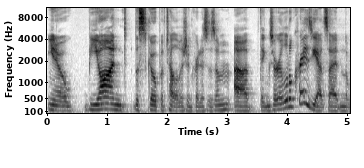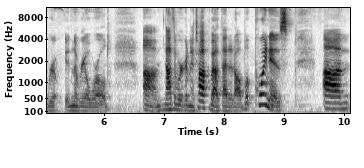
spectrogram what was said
you know, beyond the scope of television criticism, uh, things are a little crazy outside in the real, in the real world. Um, not that we're going to talk about that at all, but point is, um,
